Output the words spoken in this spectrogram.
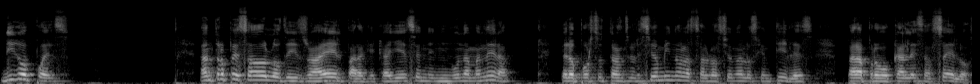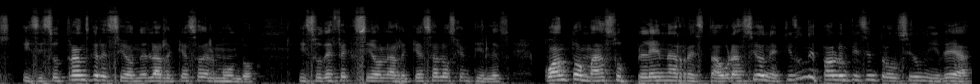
digo pues, han tropezado los de Israel para que cayesen de ninguna manera pero por su transgresión vino la salvación a los gentiles para provocarles a celos. Y si su transgresión es la riqueza del mundo y su defección la riqueza de los gentiles, cuánto más su plena restauración. Y aquí es donde Pablo empieza a introducir una idea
